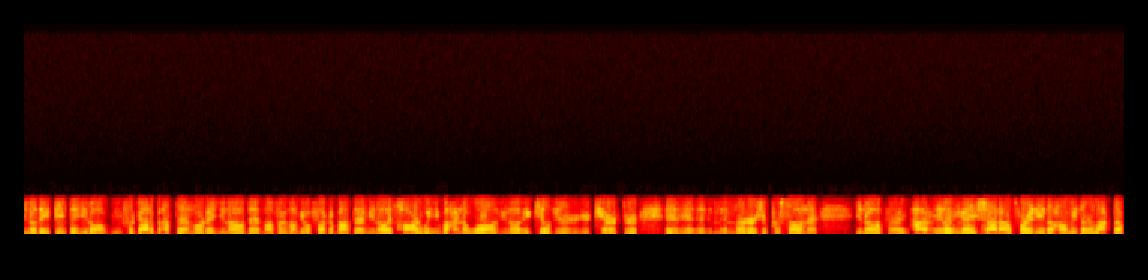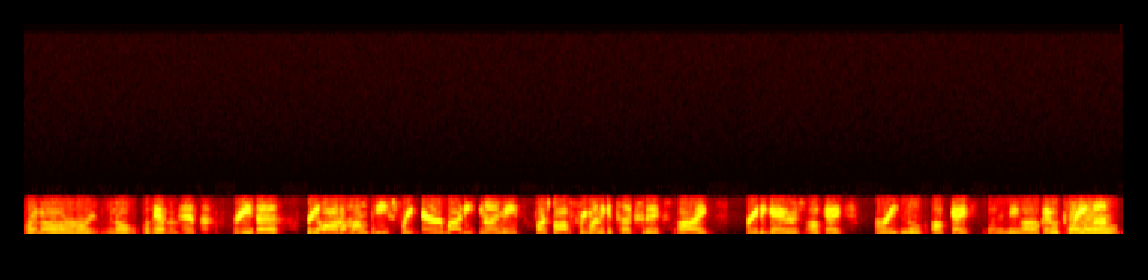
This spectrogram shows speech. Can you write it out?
you know they think that you don't you forgot about them or that you know that motherfuckers don't give a fuck about them. You know it's hard when you behind the walls. You know it kills your your character, it, it, it murders your persona. You know, right. how, you know, you got any shout outs for any of the homies that are locked up right now, or, or you know, what's yeah, happening? And uh, free, uh, free all the home piece, free everybody. You know what I mean? First off, free my nigga Tuck Six. All right, free the Gators. Okay, free Nuke. Okay, you know what I mean? Hold on. Okay, Luke free um,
